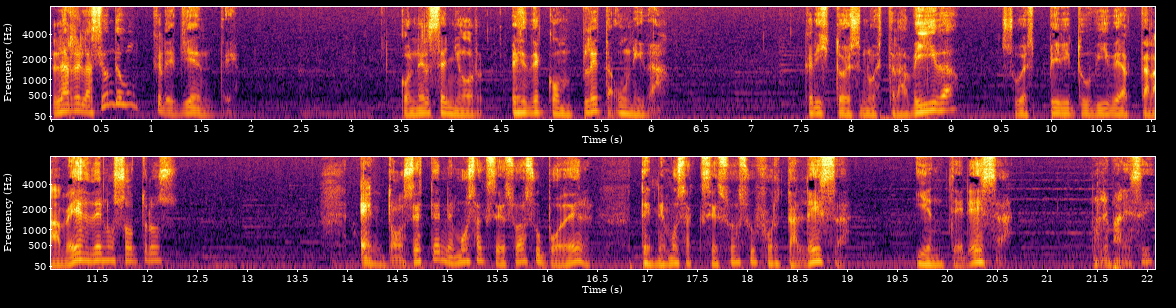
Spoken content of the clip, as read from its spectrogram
la relación de un creyente con el Señor es de completa unidad. Cristo es nuestra vida, su Espíritu vive a través de nosotros. Entonces tenemos acceso a su poder tenemos acceso a su fortaleza y entereza. ¿No le parece?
